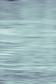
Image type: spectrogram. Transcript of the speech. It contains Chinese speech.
by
